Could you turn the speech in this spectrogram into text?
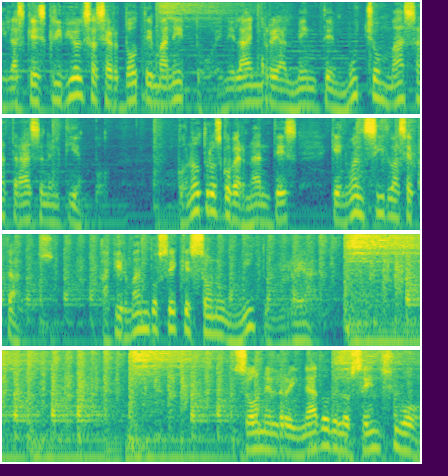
y las que escribió el sacerdote Maneto en el año realmente mucho más atrás en el tiempo, con otros gobernantes que no han sido aceptados, afirmándose que son un mito irreal. Son el reinado de los Sensuo,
